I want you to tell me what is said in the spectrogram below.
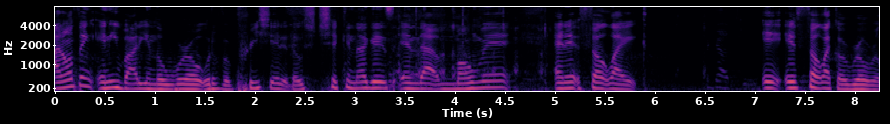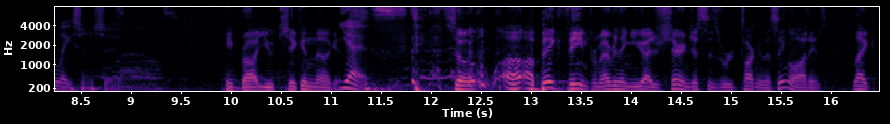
I don't think anybody in the world would have appreciated those chicken nuggets in that moment and it felt like it, it felt like a real relationship. He brought you chicken nuggets. Yes. So a, a big theme from everything you guys are sharing, just as we're talking to the single audience, like,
